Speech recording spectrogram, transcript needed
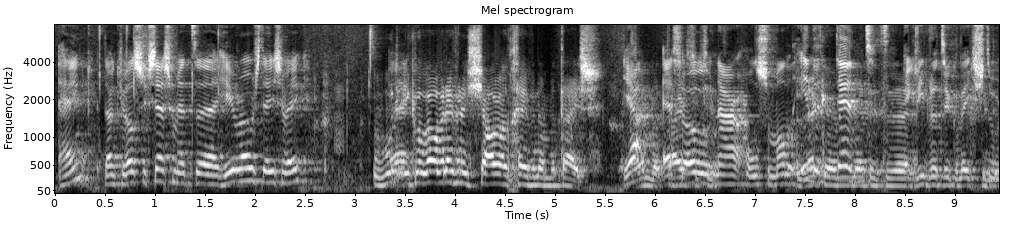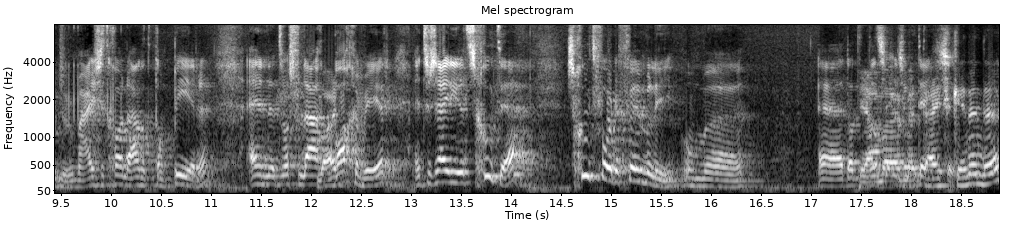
Henk, dankjewel. Succes met eh, Heroes deze week. Ik wil wel weer even een shout-out geven naar Matthijs. Ja, Matthijs, SO zit- naar onze man in de tent. het, eh, ik liep natuurlijk een beetje stoer te doen, maar hij zit gewoon aan het kamperen. En het was vandaag Maar- bagger weer. En toen zei hij, dat is goed hè? Het is goed voor de family om... eh, eh, dat, Ja, dat maar Matthijs kennende...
